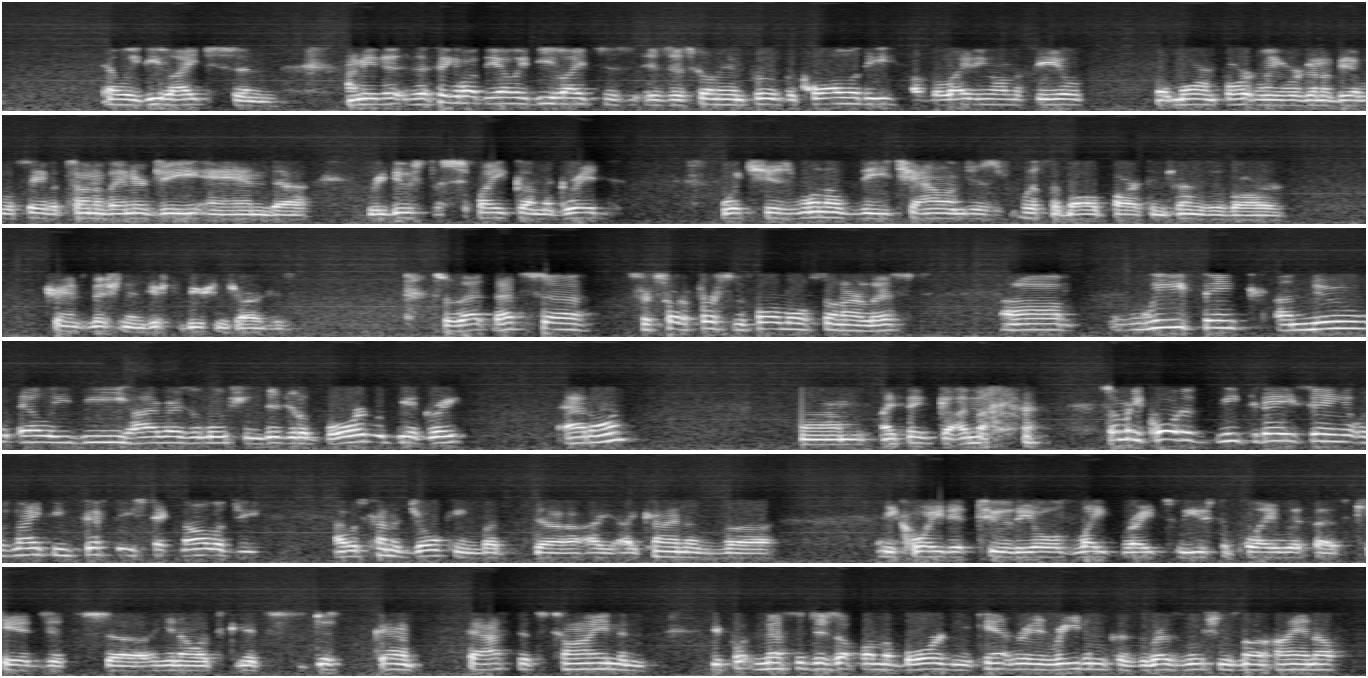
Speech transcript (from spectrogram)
LED lights. And I mean, the, the thing about the LED lights is, is it's going to improve the quality of the lighting on the field, but more importantly, we're going to be able to save a ton of energy and uh, reduce the spike on the grid, which is one of the challenges with the ballpark in terms of our transmission and distribution charges. So that that's uh, sort of first and foremost on our list. Um, we think a new LED high resolution digital board would be a great add on. Um, I think I'm, somebody quoted me today saying it was 1950s technology. I was kind of joking, but uh, I, I, kind of uh, equate it to the old Lite-Brites we used to play with as kids. It's uh, you know it's it's just kind of past its time and you're putting messages up on the board and you can't really read them because the resolution's not high enough,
